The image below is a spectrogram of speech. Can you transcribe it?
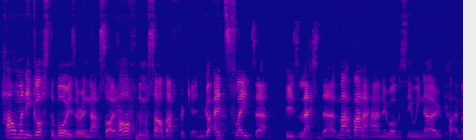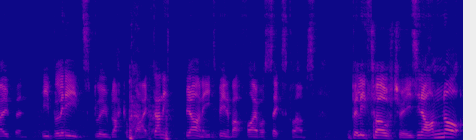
How many Gloucester boys are in that side? Half of them are South African. You've got Ed Slater, who's Leicester. Matt Banahan, who obviously we know cut him open. He bleeds blue, black, and white. Danny Biani, he's been about five or six clubs. Billy Twelvetrees. You know, I'm not.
